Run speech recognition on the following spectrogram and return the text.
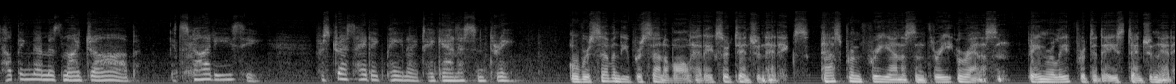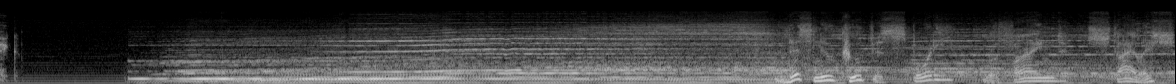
helping them is my job. It's not easy. For stress, headache, pain, I take Anacin 3. Over 70% of all headaches are tension headaches. Aspirin-free Anacin 3 or Anacin. Pain relief for today's tension headache. This new coupe is sporty, refined, stylish,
